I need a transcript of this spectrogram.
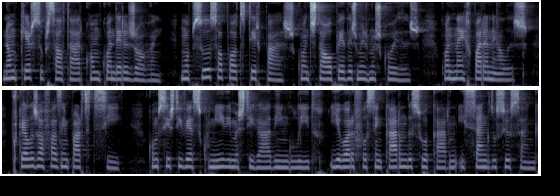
Não me quero sobressaltar como quando era jovem. Uma pessoa só pode ter paz quando está ao pé das mesmas coisas, quando nem repara nelas, porque elas já fazem parte de si, como se as tivesse comido e mastigado e engolido e agora fossem carne da sua carne e sangue do seu sangue.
